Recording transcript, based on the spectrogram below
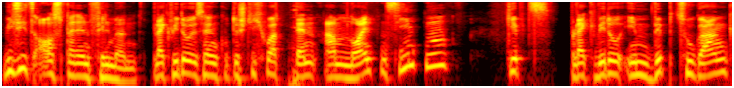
Wie sieht's aus bei den Filmen? Black Widow ist ein gutes Stichwort, denn am 9.7. gibt's Black Widow im VIP-Zugang.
